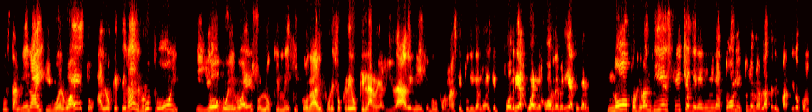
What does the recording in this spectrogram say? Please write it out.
pues también hay, y vuelvo a esto, a lo que te da el grupo hoy Y yo vuelvo a eso, lo que México da, y por eso creo que la realidad de México, por más que tú digas, no, es que podría jugar mejor, debería jugar. No, porque van 10 fechas de la eliminatoria y tú ya me hablaste del partido con,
